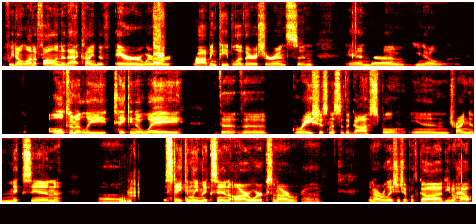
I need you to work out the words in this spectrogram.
If we don't want to fall into that kind of error where right. we're robbing people of their assurance and and uh, you know ultimately taking away the the graciousness of the gospel in trying to mix in uh, mistakenly mix in our works and our uh, in our relationship with God. You know how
